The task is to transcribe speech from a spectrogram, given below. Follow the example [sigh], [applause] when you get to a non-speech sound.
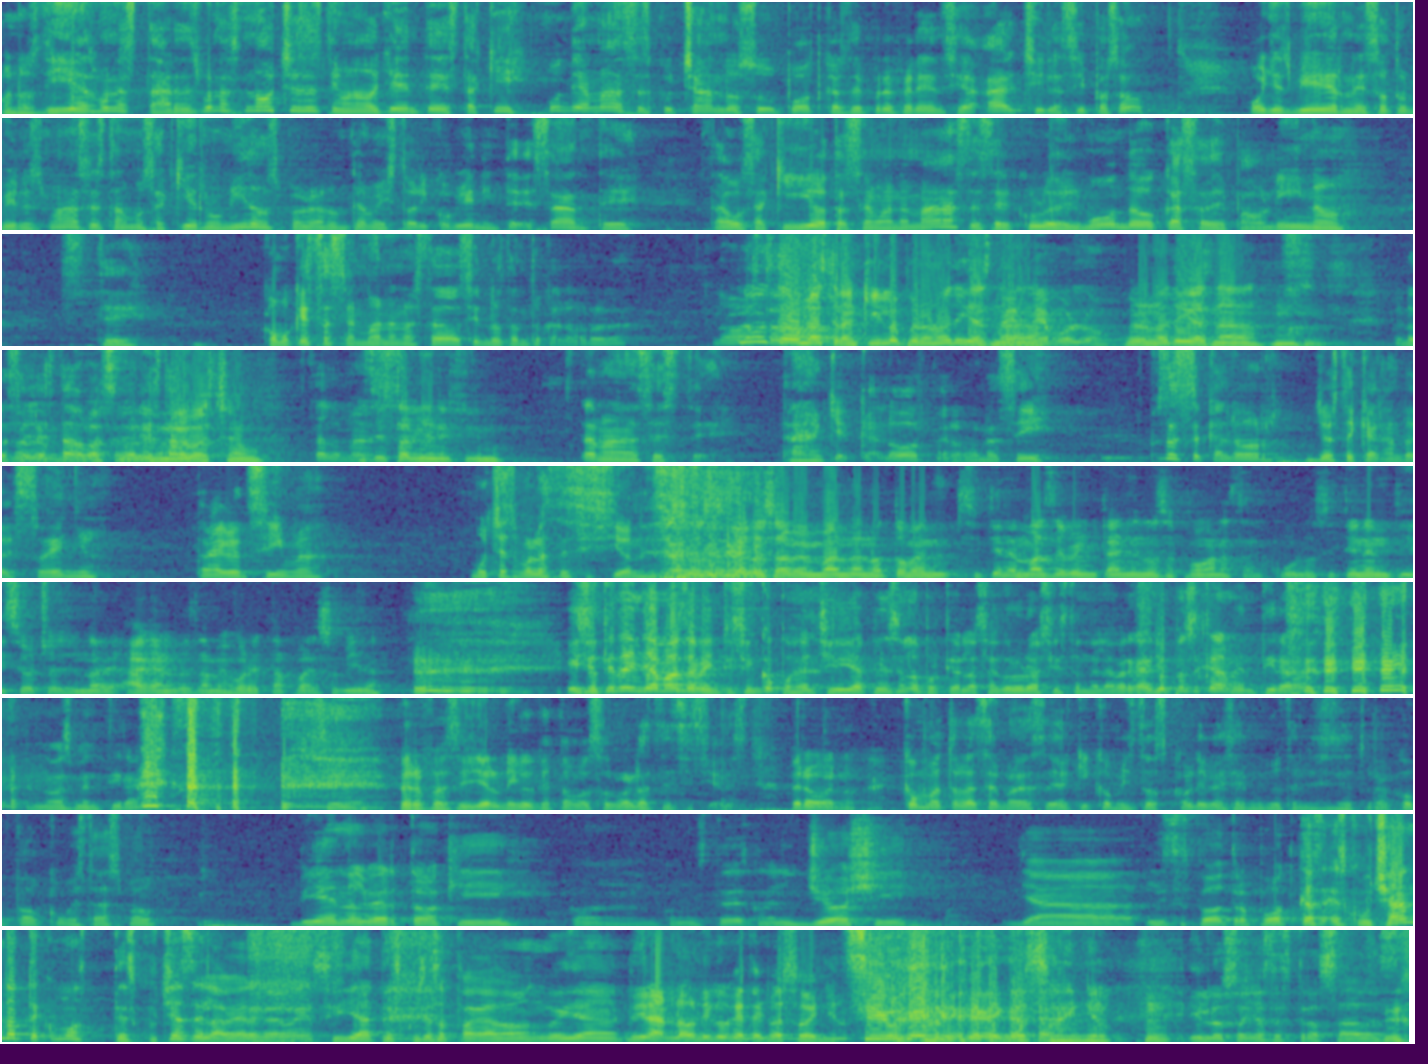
Buenos días, buenas tardes, buenas noches, estimado oyente. Está aquí un día más escuchando su podcast de preferencia al Chile así pasó. Hoy es viernes, otro viernes más. Estamos aquí reunidos para hablar de un tema histórico bien interesante. Estamos aquí otra semana más desde el culo del mundo, casa de Paulino. Este, como que esta semana no ha estado haciendo tanto calor, ¿verdad? No, he estado más tranquilo, pero no digas nada. Benévolo. Pero no digas nada. [laughs] Pero sí, No ha le estado muevas, No le muevas, Así está bien el clima. Está más, este, tranqui el calor, pero aún así. Pues hace calor, yo estoy cagando de sueño. Traigo encima muchas malas decisiones. Ya lo, ya lo [laughs] saben, banda. No tomen. Si tienen más de 20 años, no se pongan hasta el culo. Si tienen 18, 19, háganlo. Es la mejor etapa de su vida. [laughs] Y si tienen ya más de 25, pues al chile ya piénsenlo porque las agruras sí están de la verga. Yo pensé que era mentira. [laughs] No es mentira. Sí. Pero pues sí, yo lo único que tomo son malas decisiones. Pero bueno, como toda la semana estoy aquí con mis dos colegas y amigos de licenciatura. Con Pau, ¿cómo estás, Pau? Bien, Alberto, aquí con, con ustedes, con el Yoshi. Ya listos para otro podcast. Escuchándote, ¿cómo te escuchas de la verga, güey? Sí, ya te escuchas apagadón, güey, ya. Mira, lo único que tengo es sueño. Sí, güey. Lo único que tengo es sueño. [laughs] Y los sueños destrozados. [laughs]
